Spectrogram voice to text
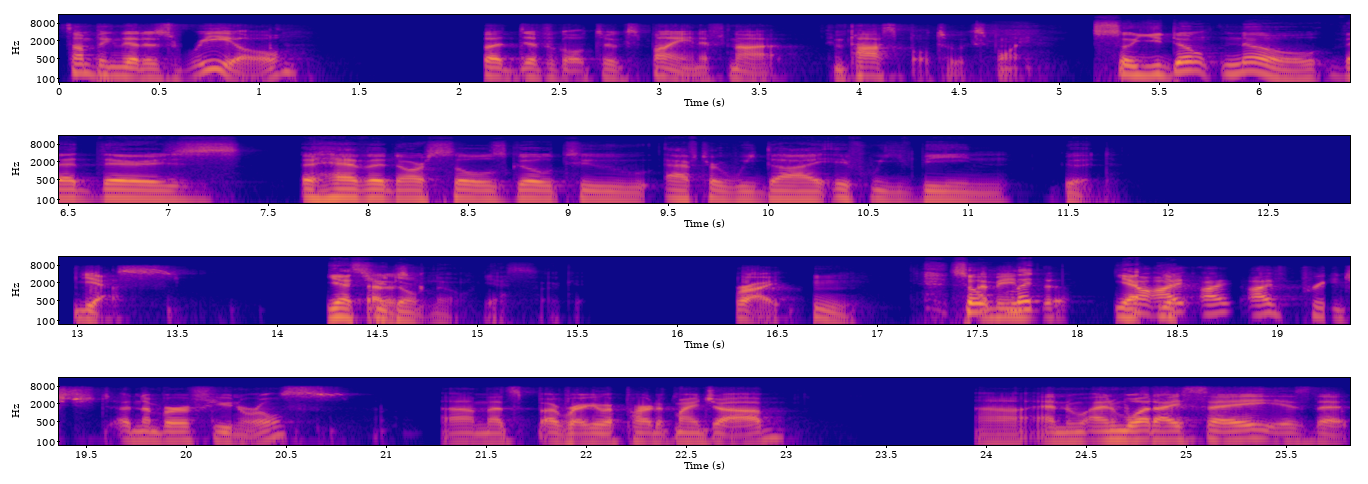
something that is real, but difficult to explain, if not impossible to explain. So you don't know that there's a heaven our souls go to after we die if we've been good. Yes. Yes, that you don't know. Yes. Okay. Right. Hmm. So I mean, let, the, yeah, no, yeah. I, I have preached a number of funerals. Um, that's a regular part of my job. Uh, and and what I say is that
